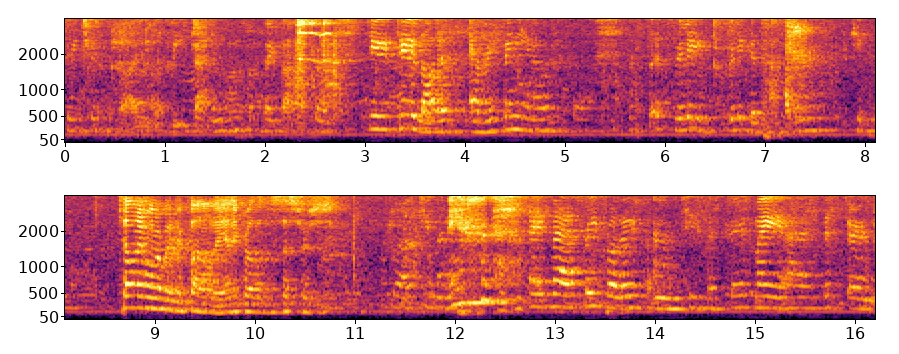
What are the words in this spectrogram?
creatures as you know, like dragons and stuff like that. So do, do a lot of everything, you know, so it's, it's really, really good pastime Tell me more about your family, any brothers and sisters? well, too many. I have uh, three brothers and two sisters. My uh, sister and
